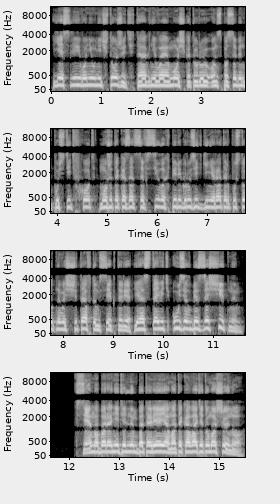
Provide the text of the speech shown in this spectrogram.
Если его не уничтожить, та огневая мощь, которую он способен пустить в ход, может оказаться в силах перегрузить генератор пустотного щита в том секторе и оставить узел беззащитным. «Всем оборонительным батареям атаковать эту машину!»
